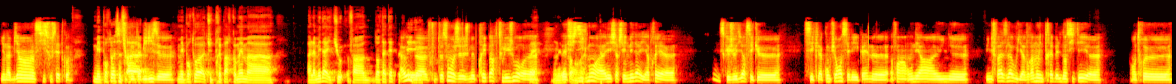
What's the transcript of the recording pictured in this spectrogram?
il y en a bien 6 ou 7 quoi. Mais pour toi, si ça tu sera... comptabilises. Euh... Mais pour toi, tu te prépares quand même à à la médaille. Tu, enfin, dans ta tête. Ah oui, bah, de toute façon, je, je, me prépare tous les jours euh, ouais, physiquement ouais. à aller chercher une médaille. Après, euh, ce que je veux dire, c'est que c'est que la concurrence, elle est quand même. Euh, enfin, on est à une une phase là où il y a vraiment une très belle densité entre.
